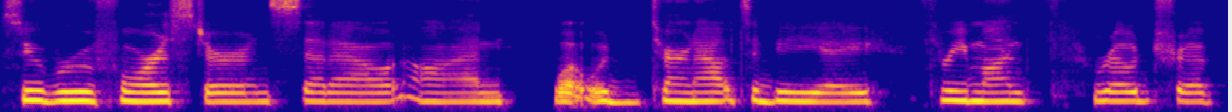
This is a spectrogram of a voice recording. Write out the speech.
Subaru Forester and set out on what would turn out to be a three month road trip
